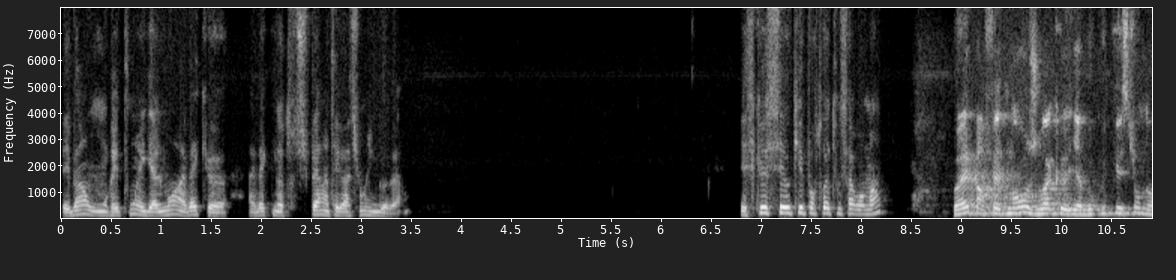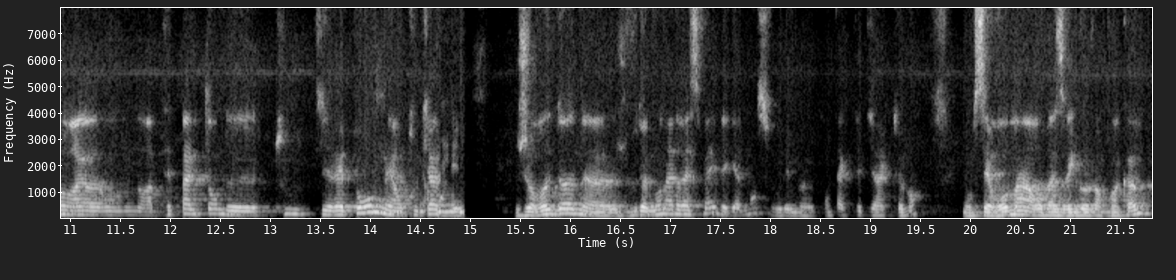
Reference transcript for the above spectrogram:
eh ben, on répond également avec, avec notre super intégration Ringover. Est-ce que c'est OK pour toi tout ça, Romain? Oui, parfaitement. Je vois qu'il y a beaucoup de questions. On n'aura peut-être pas le temps de tout y répondre, mais en tout cas, je redonne, euh, je vous donne mon adresse mail également si vous voulez me contacter directement. Donc, c'est romain.ringover.com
